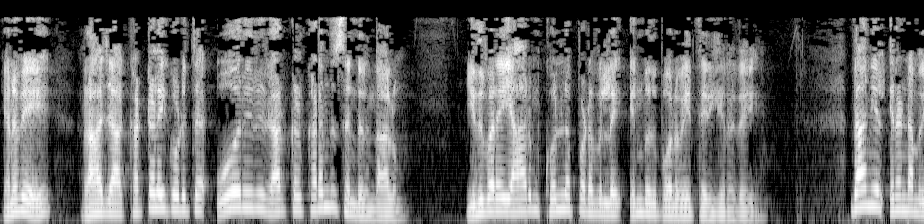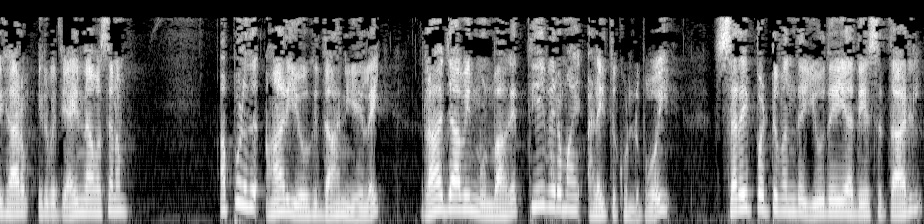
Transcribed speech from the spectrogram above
எனவே ராஜா கட்டளை கொடுத்த ஓரிரு நாட்கள் கடந்து சென்றிருந்தாலும் இதுவரை யாரும் கொல்லப்படவில்லை என்பது போலவே தெரிகிறது. தானியல் இரண்டாம் அதிகாரம் இருபத்தி ஐந்தாம் வசனம். அப்பொழுது ஆரியோகு தானியலை ராஜாவின் முன்பாக தீவிரமாய் அழைத்துக் கொண்டு போய் சிறைப்பட்டு வந்த யூதேயா தேசத்தாரில்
